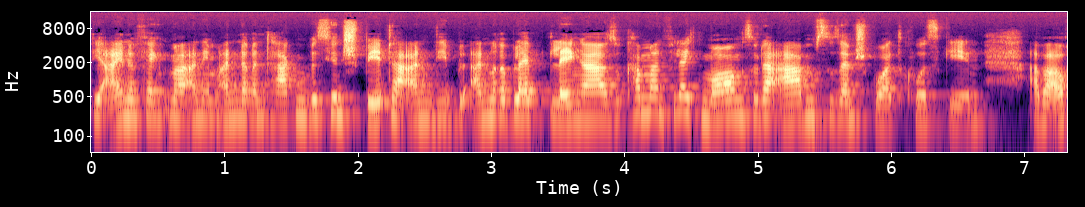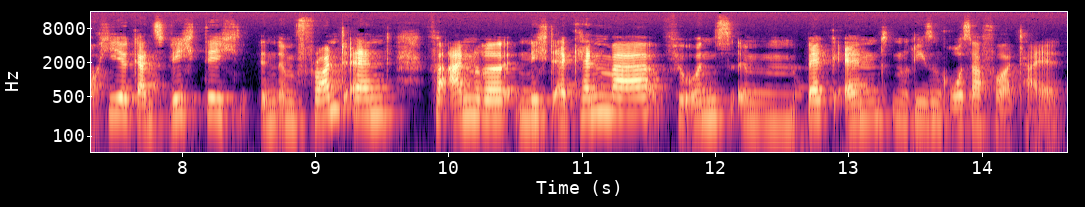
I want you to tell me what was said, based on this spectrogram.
Die eine fängt mal an dem anderen Tag ein bisschen später an, die andere bleibt länger. So kann man vielleicht morgens oder abends zu seinem Sportkurs gehen. Aber auch hier ganz wichtig, in, im Frontend, für andere nicht erkennbar, für uns im Backend ein riesengroßer Vorteil.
